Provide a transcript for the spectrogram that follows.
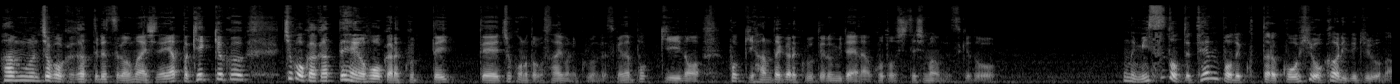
半分チョコかかってるやつがうまいしね。やっぱ結局、チョコかかってへん方から食っていって、チョコのとこ最後に食うんですけどね。ポッキーの、ポッキー反対から食うてるみたいなことをしてしまうんですけど。ほんで、ミスドって店舗で食ったらコーヒーおかわりできるよな。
